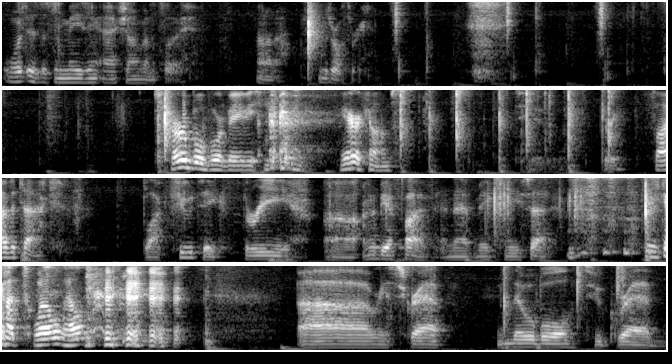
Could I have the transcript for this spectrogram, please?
What is this amazing action I'm going to play? I don't know. I'm going to draw three. Turbo board, baby. Here it comes. Two, three. Five attack. Block two, take three. Uh, I'm gonna be at five, and that makes me sad. He's got 12 health. Uh, we're gonna scrap noble to grab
